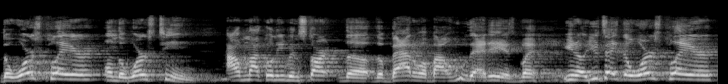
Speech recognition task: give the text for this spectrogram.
The worst player on the worst team. I'm not going to even start the, the battle about who that is, but you know, you take the worst player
